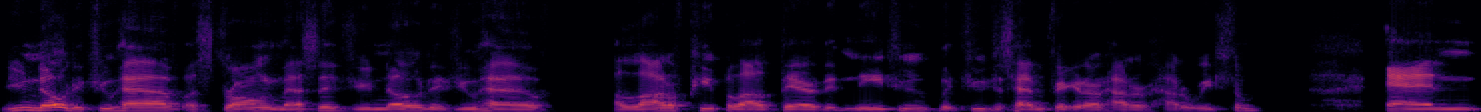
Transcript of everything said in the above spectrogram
you know that you have a strong message. You know that you have a lot of people out there that need you, but you just haven't figured out how to how to reach them. And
